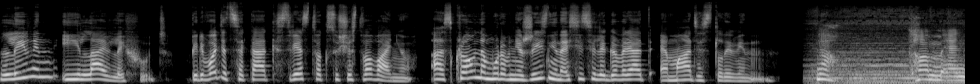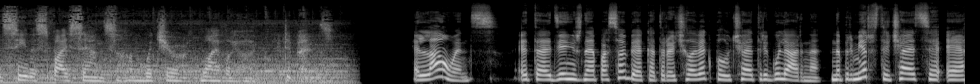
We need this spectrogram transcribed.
Living и livelihood переводится как «средство к существованию». О скромном уровне жизни носители говорят «a modest living». Now, Come and see the spice sands on which your livelihood depends. Allowance — это денежное пособие, которое человек получает регулярно. Например, встречается a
